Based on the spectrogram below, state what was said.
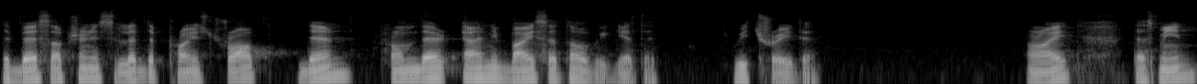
The best option is to let the price drop. Then from there, any buy setup, we get it. We trade it. All right. That means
